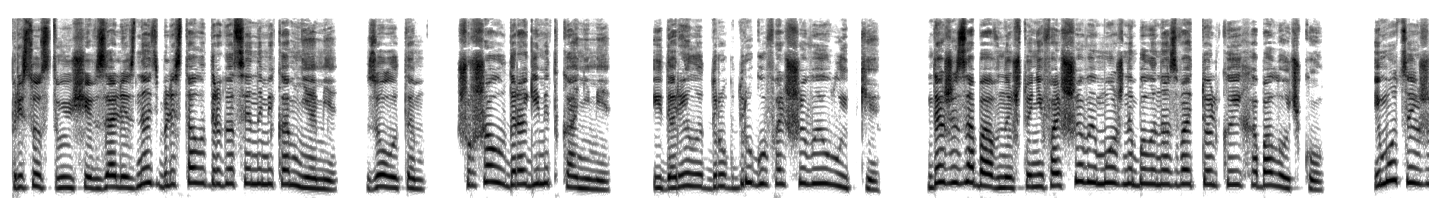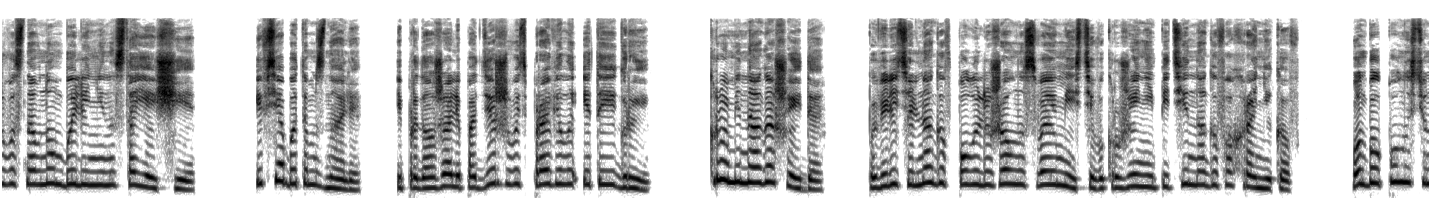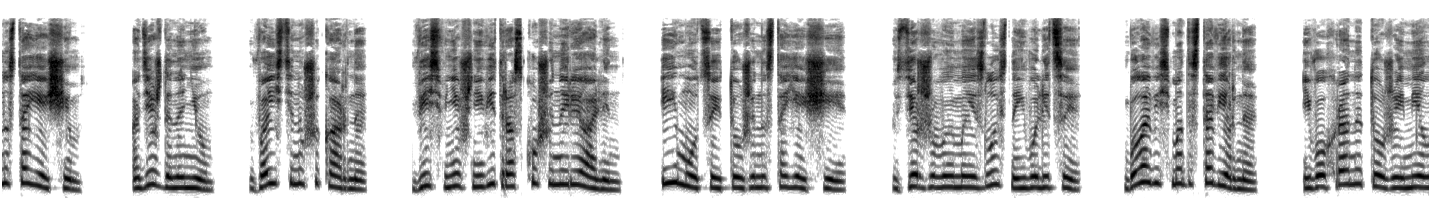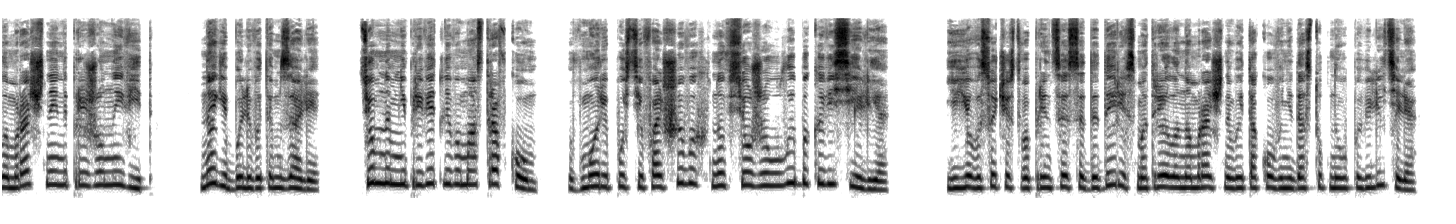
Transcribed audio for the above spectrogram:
Присутствующая в зале знать блистала драгоценными камнями, золотом, шуршала дорогими тканями и дарила друг другу фальшивые улыбки. Даже забавно, что не фальшивой можно было назвать только их оболочку. Эмоции же в основном были не настоящие. И все об этом знали и продолжали поддерживать правила этой игры. Кроме Нага Шейда. Повелитель нагов полулежал на своем месте в окружении пяти нагов-охранников. Он был полностью настоящим. Одежда на нем воистину шикарна. Весь внешний вид роскошен и реален. И эмоции тоже настоящие. Сдерживаемая злость на его лице была весьма достоверна. Его охрана тоже имела мрачный и напряженный вид. Наги были в этом зале темным неприветливым островком, в море пусть и фальшивых, но все же улыбок и веселья. Ее высочество принцесса Дедери смотрела на мрачного и такого недоступного повелителя,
